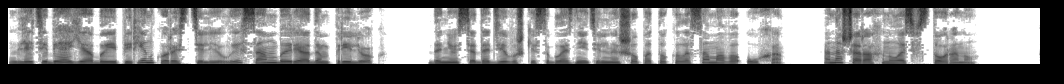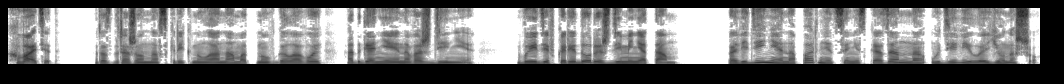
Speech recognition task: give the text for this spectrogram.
«Для тебя я бы и перинку расстелил, и сам бы рядом прилег. Донесся до девушки соблазнительный шепот около самого уха. Она шарахнулась в сторону. «Хватит!» раздраженно вскрикнула она, мотнув головой, отгоняя наваждение. «Выйди в коридор и жди меня там». Поведение напарницы несказанно удивило юношу.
